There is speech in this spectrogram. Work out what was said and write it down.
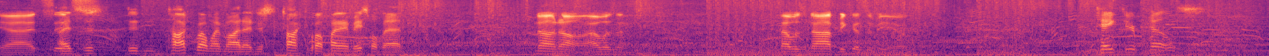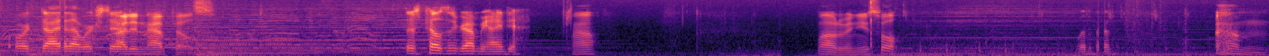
Yeah, it's, I just didn't talk about my mod. I just talked about finding a baseball bat. no, no, I wasn't. That was not because of you. Take your pills. Or die, that works too. I didn't have pills. There's pills in the ground behind you. Oh. Well, that would have been useful. Would have been. Um,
